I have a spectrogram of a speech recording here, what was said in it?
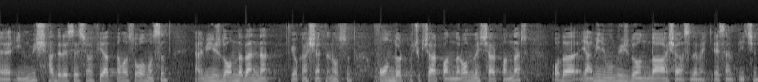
e, inmiş. Hadi resesyon fiyatlaması olmasın. Yani bir %10'da benden, Gökhan Şen'den olsun. 14,5 çarpanlar, 15 çarpanlar. O da yani minimum %10 daha aşağısı demek S&P için.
